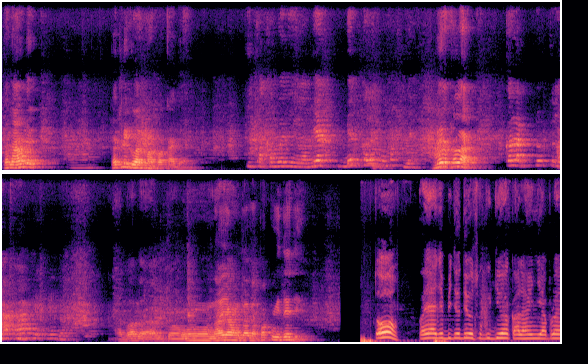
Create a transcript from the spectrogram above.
તને આવડે? કેટલીક વારમાં પકા જાય? બે કલાક કલાક? ભલે હાલ તો હું નાયા હું તો પકવી દેજે. તો ભાઈ આજે બીજો દિવસ ઉગી ગયો કાલે સાંજે આપણે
